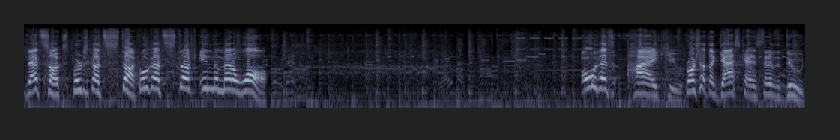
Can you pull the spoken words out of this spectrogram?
That sucks. Bro just got stuck. Bro got stuck in the metal wall. Oh, that's high IQ. Bro shot the gas can instead of the dude.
